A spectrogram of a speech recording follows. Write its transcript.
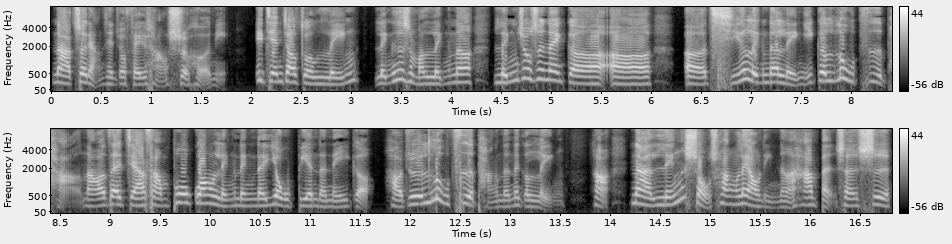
那这两件就非常适合你。一间叫做灵灵是什么灵呢？灵就是那个呃呃麒麟的麟，一个鹿字旁，然后再加上波光粼粼的右边的那一个，好，就是鹿字旁的那个麟。好，那麟首创料理呢，它本身是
